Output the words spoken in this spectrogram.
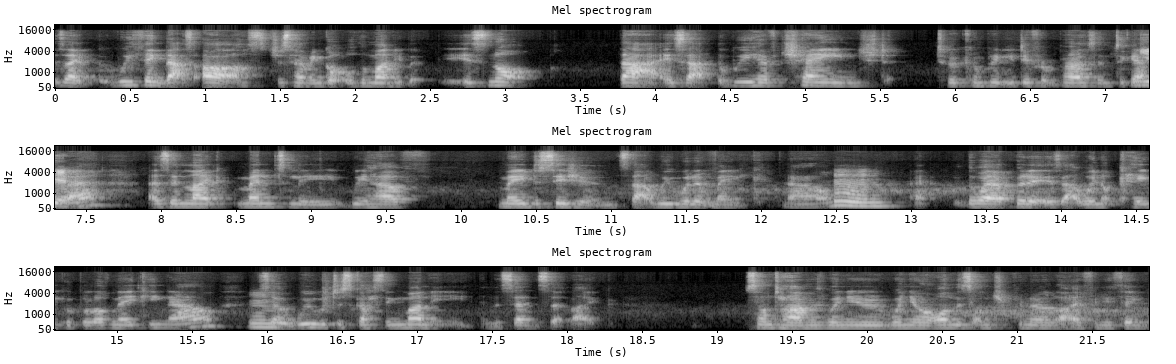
it's like we think that's us just having got all the money, but it's not that. It's that we have changed to a completely different person to get Yeah. there. As in, like mentally, we have made decisions that we wouldn't make now. mm, The way I put it is that we're not capable of making now. Mm. So we were discussing money in the sense that like sometimes when you when you're on this entrepreneur life and you think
